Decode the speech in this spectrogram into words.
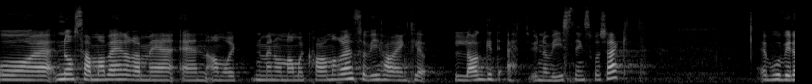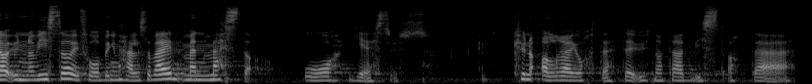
Og eh, Nå samarbeider jeg med, med noen amerikanere, så vi har egentlig lagd et undervisningsprosjekt hvor vi da underviser i forebyggende helsearbeid, men mest og Jesus. Jeg kunne aldri ha gjort dette uten at jeg hadde visst at eh,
